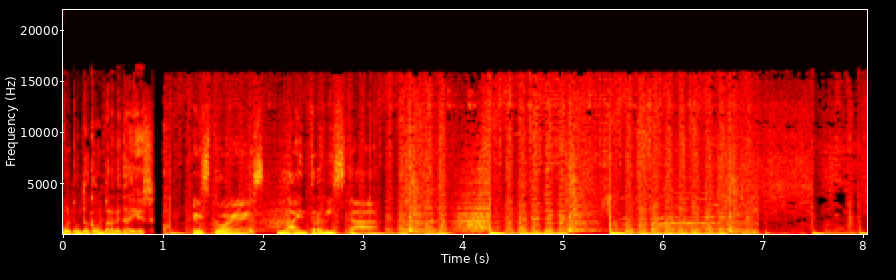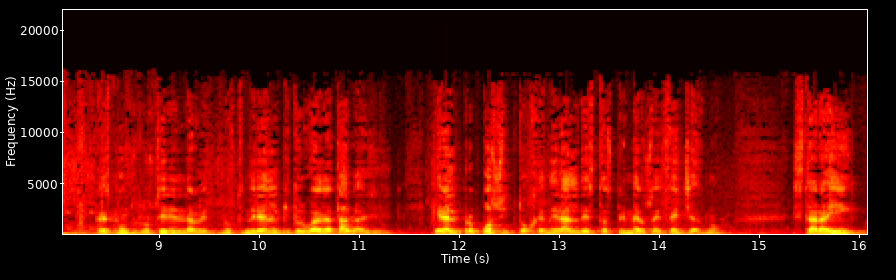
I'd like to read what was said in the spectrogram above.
boostmobile.com para detalles. Esto es La Entrevista. Tres puntos nos, tienen la nos tendrían en el quinto lugar de la tabla, que era el propósito general de estas primeras seis fechas, ¿no? Estar ahí,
